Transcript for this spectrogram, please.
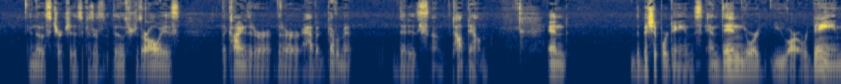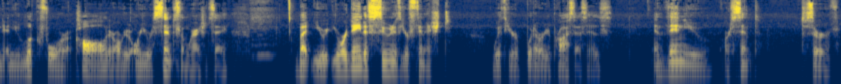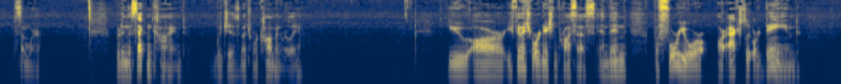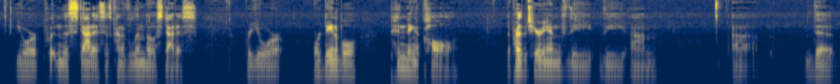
in those churches because those churches are always the kind that are that are have a government that is um, top down, and the bishop ordains, and then you're you are ordained, and you look for a call, or or, or you were sent somewhere, I should say. But you you're ordained as soon as you're finished with your whatever your process is, and then you are sent to serve somewhere. But in the second kind, which is much more common, really, you are you finish your ordination process, and then before you are, are actually ordained, you're put in this status as kind of limbo status, where you're ordainable pending a call. The Presbyterians, the the um, uh, the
